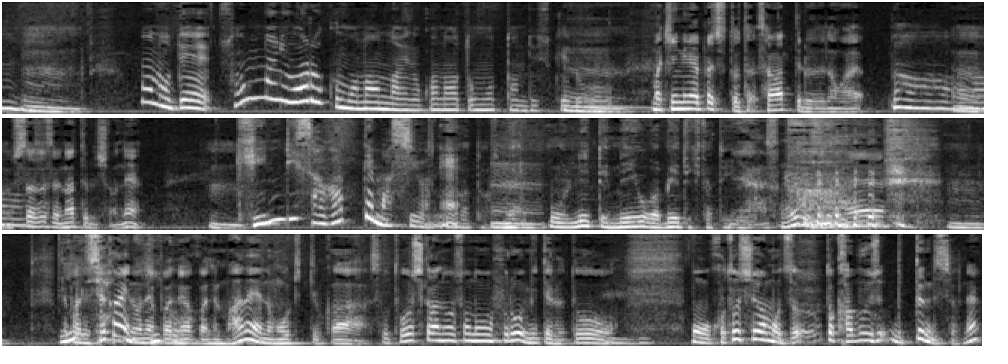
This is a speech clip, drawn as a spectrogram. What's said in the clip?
うん。なので、そんなに悪くもなんないのかなと思ったんですけど、まあ、金利がやっぱりちょっと下がってるのが、うん、下支えになってるでしょうね。金利下がってますよね。ねうん、もう2.25が見えてきたという。いや、すごいですよね。うんやっぱり世界のね、やっぱり、ね、やっぱね、マネーの動きっていうか、そう投資家のそのフローを見てると、うん、もう今年はもうずっと株売ってるんですよね。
